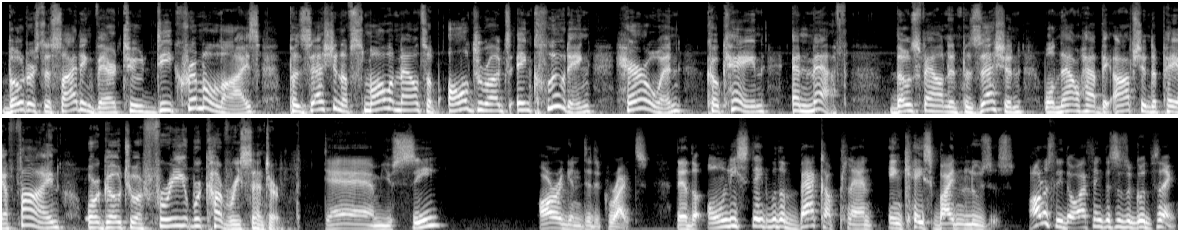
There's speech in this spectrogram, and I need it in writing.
Voters deciding there to decriminalize possession of small amounts of all drugs, including heroin, cocaine, and meth. Those found in possession will now have the option to pay a fine or go to a free recovery center. Damn, you see? Oregon did it right. They're the only state with a backup plan in case Biden loses. Honestly, though, I think this is a good thing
